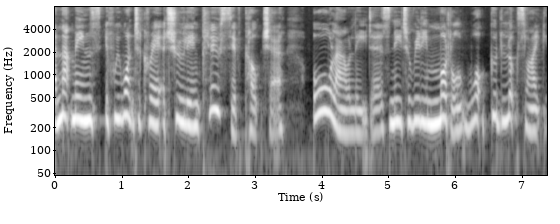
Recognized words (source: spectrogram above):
And that means if we want to create a truly inclusive culture, all our leaders need to really model what good looks like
